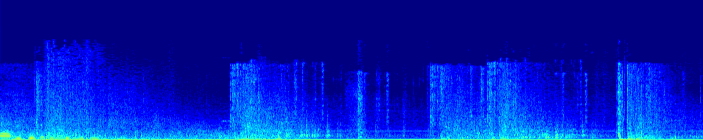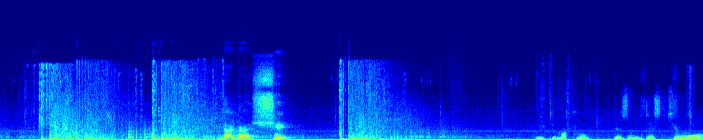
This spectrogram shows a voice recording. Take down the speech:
Ah, he feels like a. That guy's shit. Took my kill. There's, there's two more.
